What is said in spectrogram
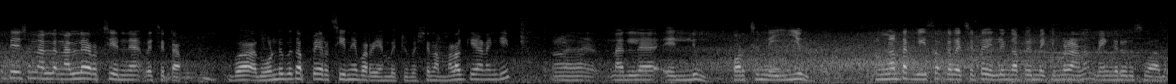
അത്യാവശ്യം നല്ല നല്ല ഇറച്ചി തന്നെ വെച്ചിട്ടാണ് അപ്പോൾ അതുകൊണ്ട് ഇത് കപ്പ ഇറച്ചി എന്നേ പറയാൻ പറ്റൂ. പക്ഷെ നമ്മളൊക്കെ ആണെങ്കിൽ നല്ല എല്ലും കുറച്ച് നെയ്യും അങ്ങനത്തെ പീസൊക്കെ വെച്ചിട്ട് എല്ലും കപ്പയും വെക്കുമ്പോഴാണ് ഭയങ്കര ഒരു സ്വാദ്.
